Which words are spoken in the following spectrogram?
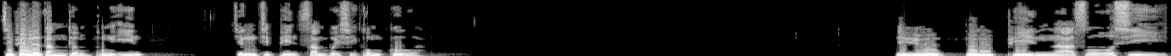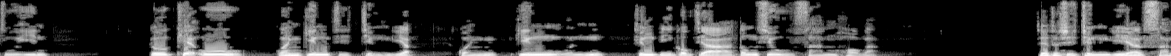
这品的当中同因，正一品三倍是讲故啊。由本品啊所示之因，都刻有关境之正业，关境文成比国家东修三福啊，这就是正业三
